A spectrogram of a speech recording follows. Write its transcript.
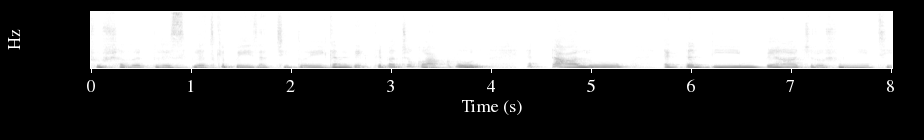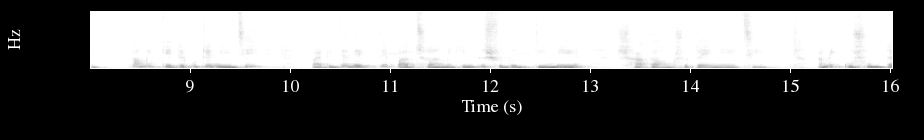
সুস্বাদু একটা রেসিপি আজকে পেয়ে যাচ্ছি। তো এখানে দেখতে পাচ্ছ কাঁকরোল একটা আলু, একটা ডিম, পেঁয়াজ, রসুন নিয়েছি। তো আমি কেটে কুটে নিয়েছি। বাটিতে দেখতে পাচ্ছ আমি কিন্তু শুধু ডিমের সাদা অংশটাই নিয়েছি। আমি কুসুমটা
